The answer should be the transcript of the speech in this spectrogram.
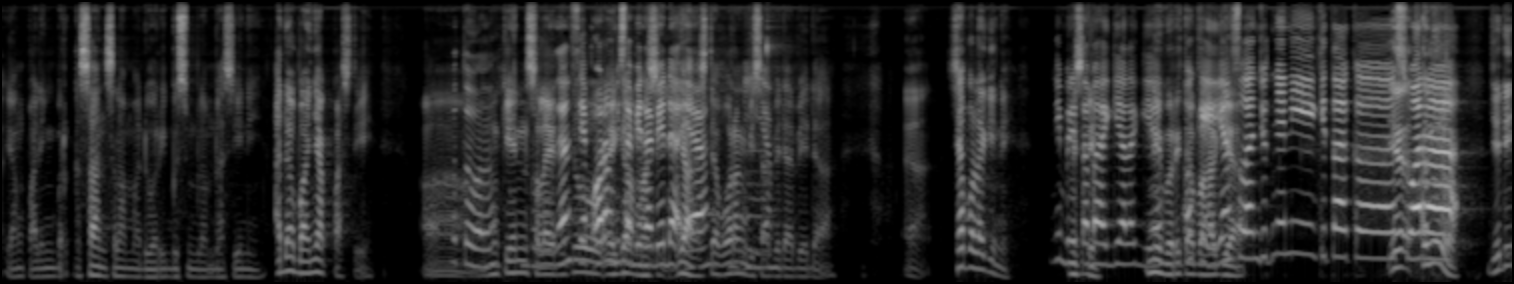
yang paling berkesan selama 2019 ini. Ada banyak pasti. Eh, Betul, Mungkin betul. selain Dan itu setiap orang Ega bisa beda-beda ya. Setiap orang bisa beda-beda. Ya, siapa lagi nih? ini berita Miss D. bahagia lagi ya Ini berita oke bahagia. yang selanjutnya nih kita ke Ya, suara. Jadi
